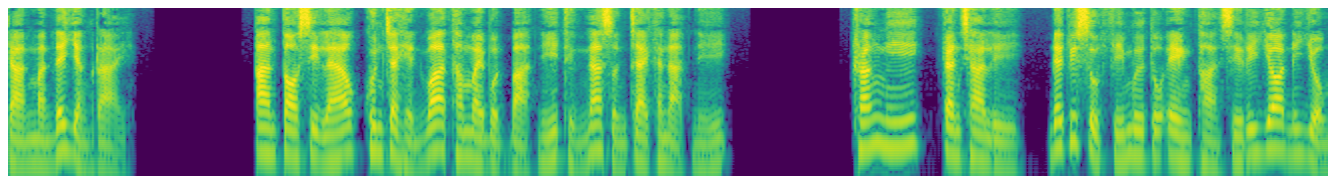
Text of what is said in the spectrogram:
การมันได้อย่างไร อ่านต่อสิแล้วคุณจะเห็นว่าทำไมบทบาทนี้ถึงน่าสนใจขนาดนี้ ครั้งนี้กัญชาลีได้พิสูจน์ฝีมือตัวเองผ่านซีรีส์ยอดนิยม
